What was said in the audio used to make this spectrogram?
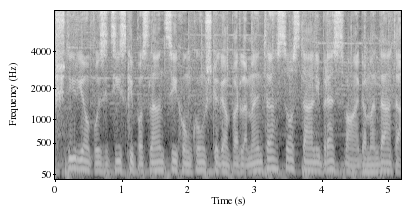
Štirje opozicijski poslanci hongkonškega parlamenta so ostali brez svojega mandata.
